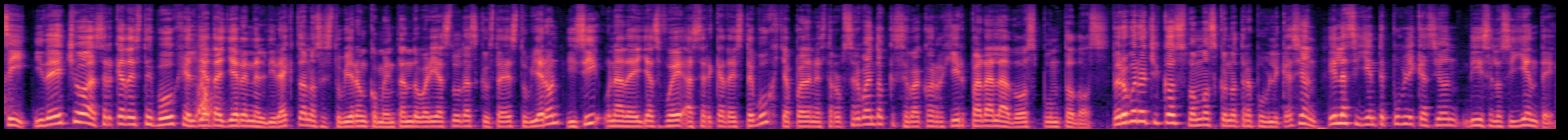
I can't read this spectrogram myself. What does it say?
sí y de hecho acerca de este bug el día de ayer en el directo nos estuvieron comentando varias dudas que ustedes tuvieron y sí una de ellas fue acerca de este bug. Ya pueden estar observando que se va a corregir para la 2.2 pero bueno chicos vamos con otra publicación. Y la siguiente publicación dice lo siguiente.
